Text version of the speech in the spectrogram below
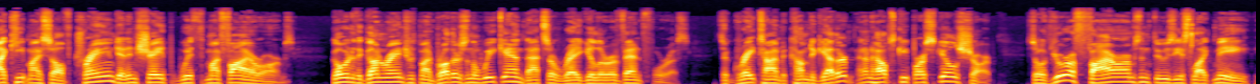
I keep myself trained and in shape with my firearms. Going to the gun range with my brothers on the weekend, that's a regular event for us. It's a great time to come together and it helps keep our skills sharp. So if you're a firearms enthusiast like me,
